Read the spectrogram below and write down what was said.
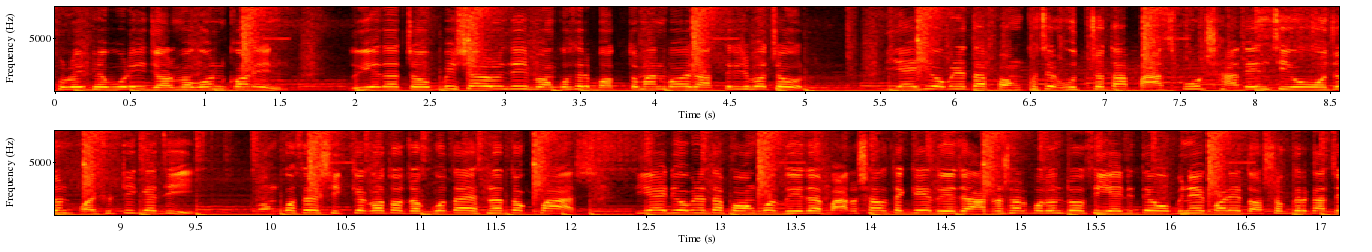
ষোলোই ফেব্রুয়ারি জন্মগ্রহণ করেন। দুই হাজার চব্বিশ সাল অনুযায়ী পঙ্কজের বর্তমান বয়স আটত্রিশ বছর। সিআইডি অভিনেতা পঙ্কজের উচ্চতা পাঁচ ফুট সাত ইঞ্চি ও ওজন পঁয়ষট্টি কেজি। পঙ্কজের শিক্ষাগত যোগ্যতা স্নাতক পাস। সিআইডি অভিনেতা পঙ্কজ দুই হাজার বারো সাল থেকে দুই হাজার আঠেরো সাল পর্যন্ত সিআইডিতে অভিনয় করে। দর্শকদের কাছে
